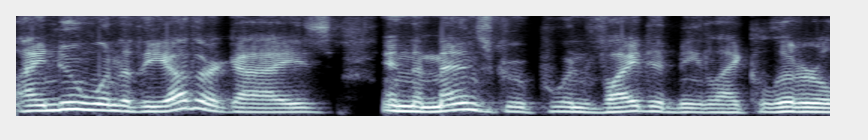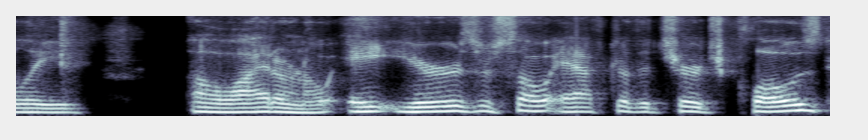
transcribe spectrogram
i knew one of the other guys in the men's group who invited me like literally oh, I don't know, eight years or so after the church closed.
